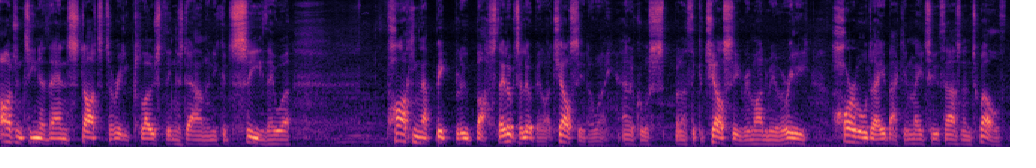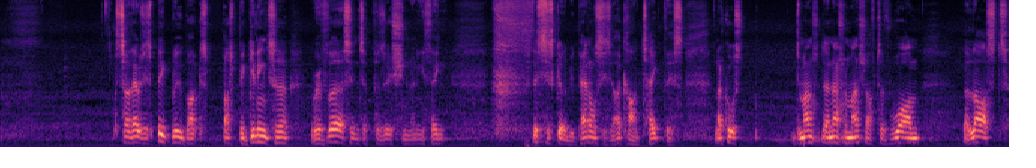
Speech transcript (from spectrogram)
Argentina then started to really close things down, and you could see they were parking that big blue bus. They looked a little bit like Chelsea in a way. And of course, when I think of Chelsea, it reminded me of a really horrible day back in May 2012. So there was this big blue box, bus beginning to reverse into position, and you think, this is going to be penalties. I can't take this. And of course, the, National Mannschaft have won the last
